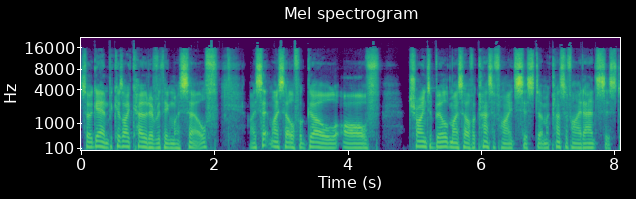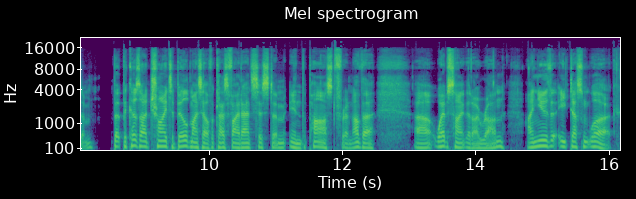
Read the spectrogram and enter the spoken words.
So again, because I code everything myself, I set myself a goal of trying to build myself a classified system, a classified ad system. But because I tried to build myself a classified ad system in the past for another uh, website that I run, I knew that it doesn't work.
